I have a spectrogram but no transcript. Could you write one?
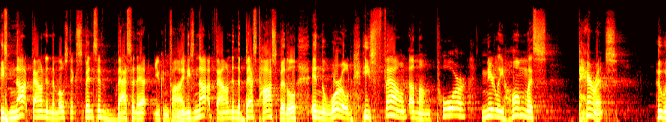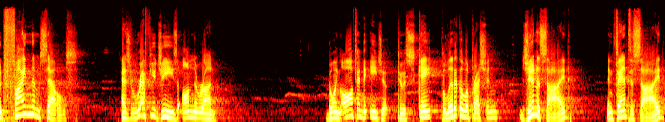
He's not found in the most expensive bassinet you can find. He's not found in the best hospital in the world. He's found among poor, nearly homeless parents who would find themselves as refugees on the run, going off into Egypt to escape political oppression, genocide infanticide,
